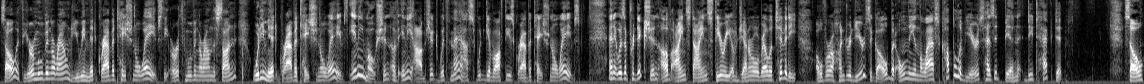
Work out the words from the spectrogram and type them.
So if you're moving around, you emit gravitational waves. The earth moving around the sun would emit gravitational waves. Any motion of any object with mass would give off these gravitational waves. And it was a prediction of Einstein's theory of general relativity over a hundred years ago. But only in the last couple of years has it been detected. So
